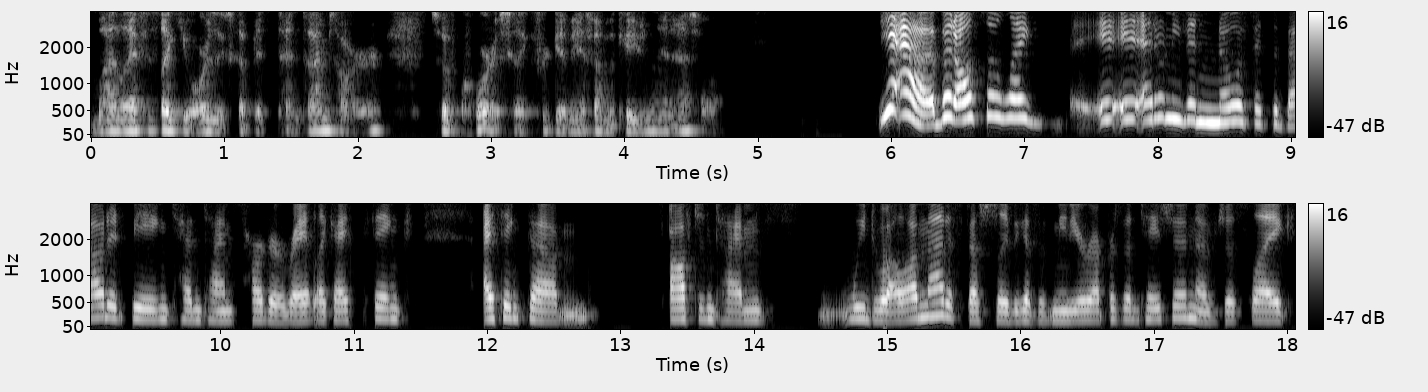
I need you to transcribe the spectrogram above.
my life is like yours, except it's 10 times harder. So of course, like, forgive me if I'm occasionally an asshole yeah but also like it, it, i don't even know if it's about it being 10 times harder right like i think i think um oftentimes we dwell on that especially because of media representation of just like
